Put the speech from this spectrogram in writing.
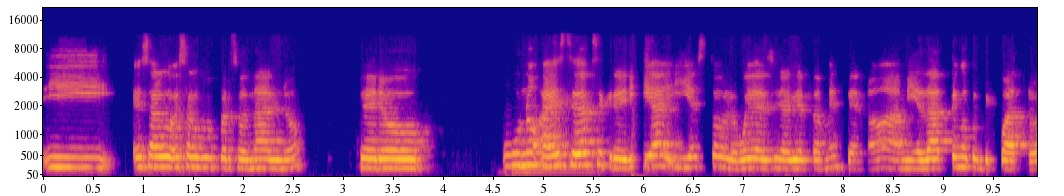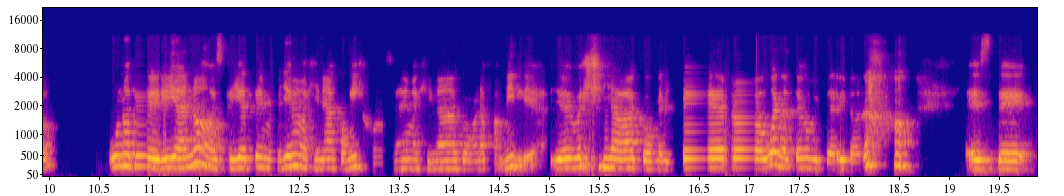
y es, algo, es algo muy personal, ¿no? Pero uno a esta edad se creería, y esto lo voy a decir abiertamente, ¿no? A mi edad tengo 34, uno creería, no, es que ya, te, ya me imaginaba con hijos, ya me imaginaba con una familia, ya me imaginaba con el perro, bueno, tengo mi perrito, ¿no? Este,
